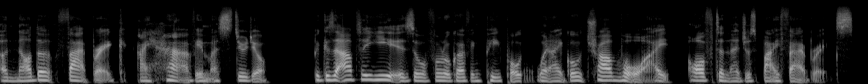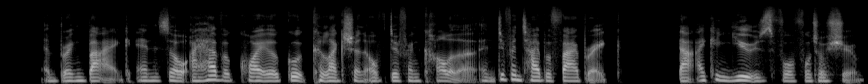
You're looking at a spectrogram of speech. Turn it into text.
another fabric I have in my studio because after years of photographing people, when I go travel, I often I just buy fabrics and bring back. And so I have a quite a good collection of different color and different type of fabric that I can use for photo shoot.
